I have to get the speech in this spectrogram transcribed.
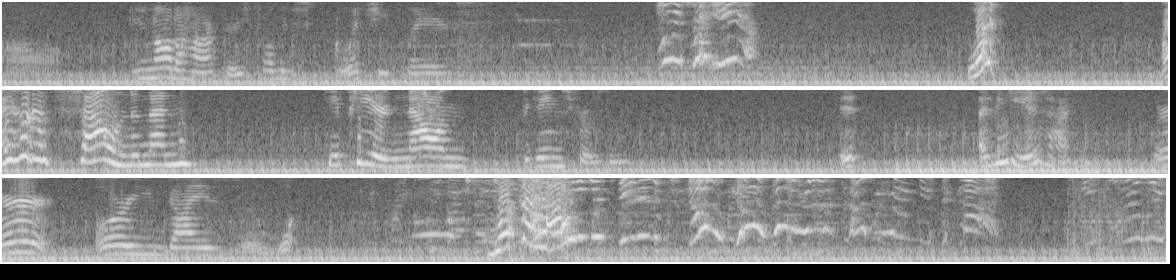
Oh, he's not a hacker. He's probably just a glitchy player. No, he's right here. What? I heard a sound and then he appeared and now I'm the game's frozen. It I think he is hacking. Where are you guys uh, what What the hell? No, no, no, no, copyright music guy. He's literally.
